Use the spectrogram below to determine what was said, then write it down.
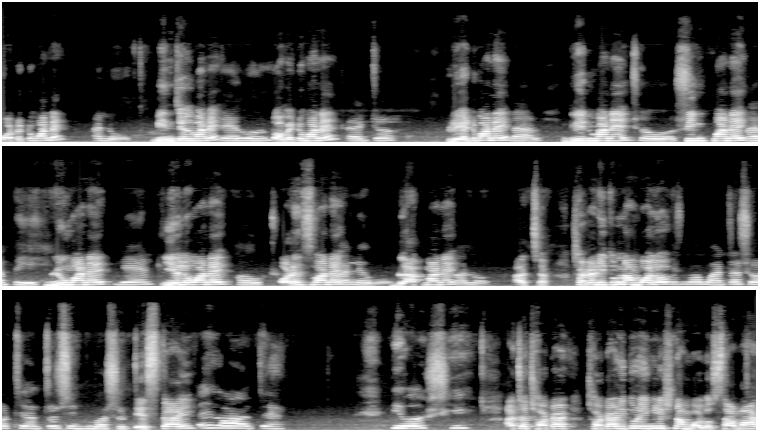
পটেটো মানে? আলু। বিনজেল মানে? টমেটো মানে? রেড মানে? গ্রিন মানে? পিঙ্ক মানে? ব্লু মানে? ইয়েলো মানে? অরেঞ্জ মানে? ব্ল্যাক মানে? আচ্ছা ছটা ঋতুর নাম বলো। স্কাই। আচ্ছা ছটা ছটা ঋতুর ইংলিশ নাম বলো। সামার।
